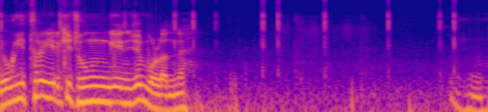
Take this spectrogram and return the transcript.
여기 트랙이 이렇게 좋은 게 있는 줄 몰랐네. 음.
